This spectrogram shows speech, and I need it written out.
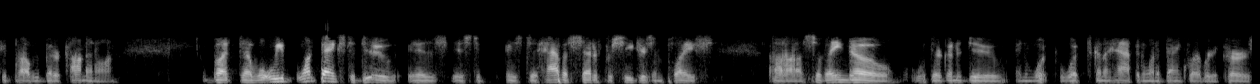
could probably better comment on. But uh, what we want banks to do is is to is to have a set of procedures in place uh, so they know what they're going to do and what what's going to happen when a bank robbery occurs.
